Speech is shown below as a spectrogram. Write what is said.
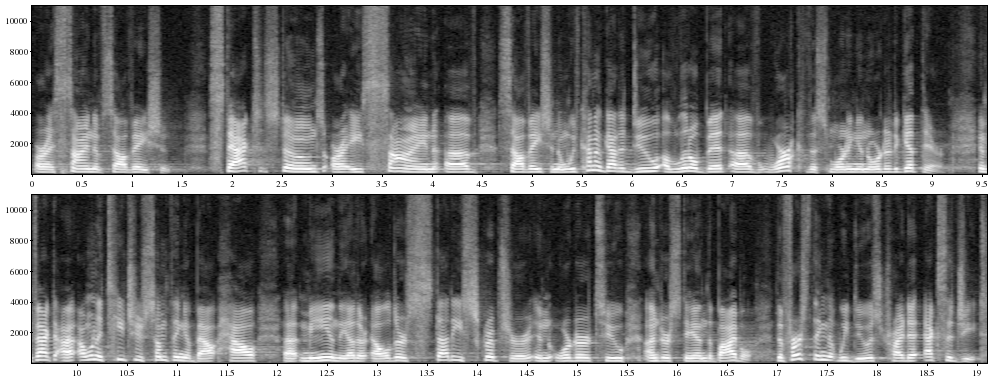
are a sign of salvation. Stacked stones are a sign of salvation. And we've kind of got to do a little bit of work this morning in order to get there. In fact, I, I want to teach you something about how uh, me and the other elders study Scripture in order to understand the Bible. The first thing that we do is try to exegete.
